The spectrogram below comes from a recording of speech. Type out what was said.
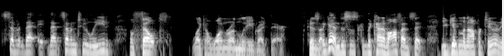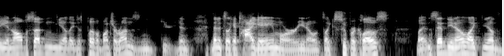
seven that that seven two lead felt like a one run lead right there because again, this is the kind of offense that you give them an opportunity, and all of a sudden, you know, they just put up a bunch of runs, and then then it's like a tie game, or you know, it's like super close. But instead, you know, like you know,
